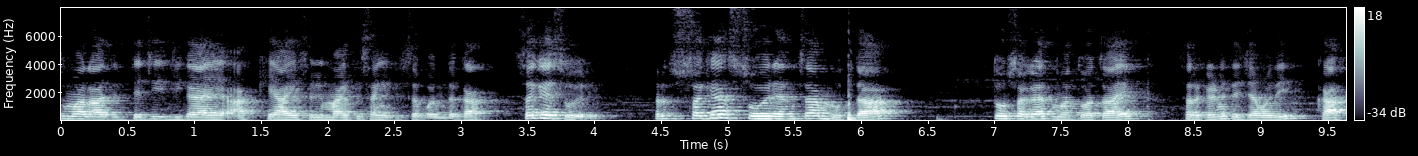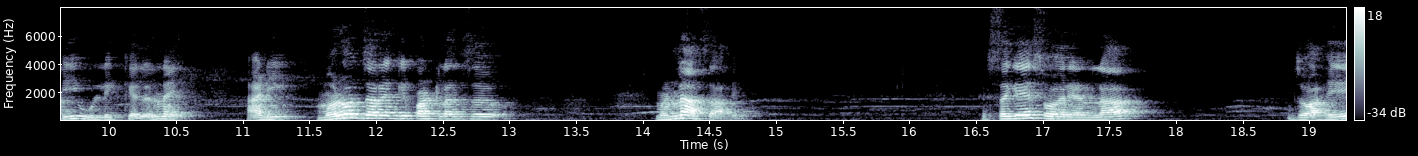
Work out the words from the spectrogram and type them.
तुम्हाला त्याची जी काय अख्खी आहे सगळी माहिती सांगितली संबंध का सगळे सोयरे. तर तो सगळ्या सोयऱ्यांचा मुद्दा तो सगळ्यात महत्त्वाचा आहे सरकारने त्याच्यामध्ये काही उल्लेख केलेला नाही. आणि मनोज जारंगी पाटलांचं म्हणणं असं आहे सगळे सोयऱ्यांना जो आहे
